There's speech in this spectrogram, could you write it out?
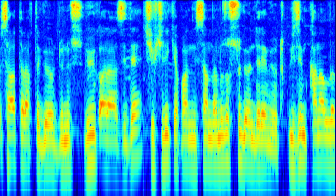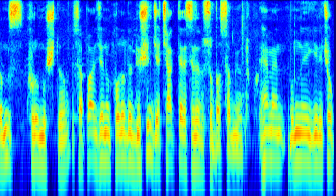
sağ tarafta gördüğünüz büyük arazide çiftçilik yapan insanlarımıza su gönderemiyorduk. Bizim kanallarımız kurumuştu. Sapanca'nın kolu da düşünce Çakdere'sine de su basamıyorduk. Hemen bununla ilgili çok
